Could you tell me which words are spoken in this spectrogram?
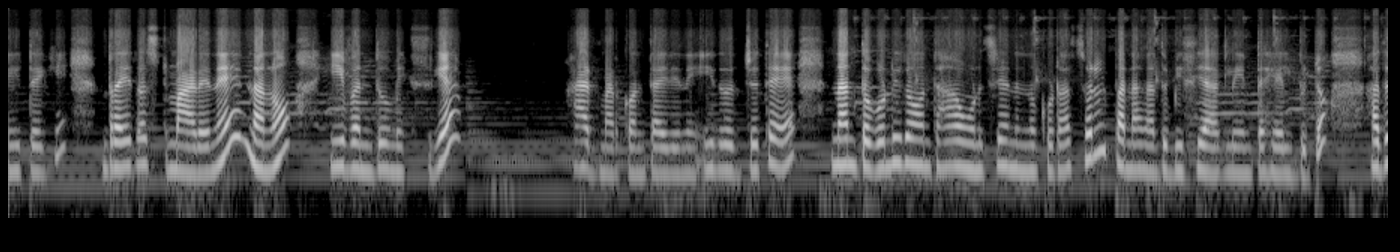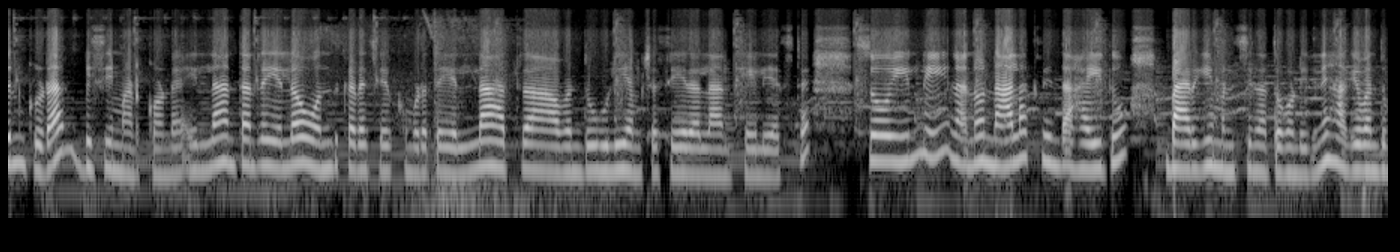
ನೀಟಾಗಿ ಡ್ರೈ ರೋಸ್ಟ್ ಮಾಡೇ ನಾನು ಈ ಒಂದು ಮಿಕ್ಸ್ಗೆ ಆ್ಯಡ್ ಮಾಡ್ಕೊತಾ ಇದ್ದೀನಿ. ಇದ್ರ ಜೊತೆ ನಾನು ತಗೊಂಡಿರುವಂತಹ ಹುಣಸೆ ಹಣ್ಣನ್ನು ಕೂಡ ಸ್ವಲ್ಪ ನಾನು ಅದು ಬಿಸಿ ಆಗಲಿ ಅಂತ ಹೇಳಿಬಿಟ್ಟು ಅದನ್ನು ಕೂಡ ಬಿಸಿ ಮಾಡಿಕೊಂಡೆ. ಇಲ್ಲ ಅಂತಂದರೆ ಎಲ್ಲೋ ಒಂದು ಕಡೆ ಸೇರ್ಕೊಂಡ್ಬಿಡುತ್ತೆ. ಎಲ್ಲ ಹತ್ರ ಒಂದು ಹುಳಿ ಅಂಶ ಸೇರಲ್ಲ ಅಂತ ಹೇಳಿ ಅಷ್ಟೇ. ಸೊ ಇಲ್ಲಿ ನಾನು ನಾಲ್ಕರಿಂದ ಐದು ಬ್ಯಾಡಗಿ ಮೆಣಸಿನ ತೊಗೊಂಡಿದ್ದೀನಿ. ಹಾಗೆ ಒಂದು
